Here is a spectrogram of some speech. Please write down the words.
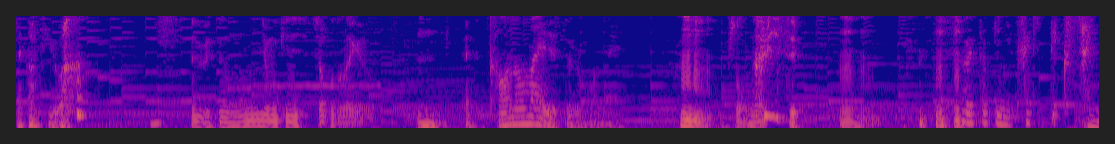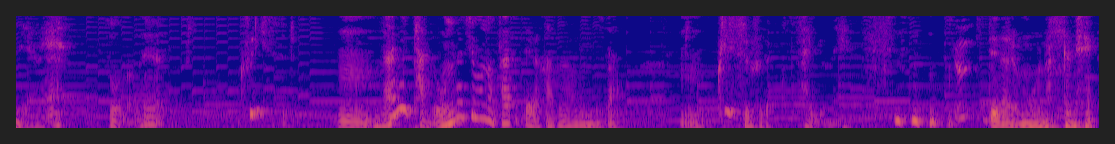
中身は？え別に何にも気にしちゃうことないけど。うん。顔の前でするもんね。うん。そうねびっく。りする。うん。そういう時に限って臭いんだよね。そうだね。びっくりする。うん。何食べ、同じもの食べてるはずなのにさ、うん。びっくりするほど臭いよね。うってなる、もうなんかね、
